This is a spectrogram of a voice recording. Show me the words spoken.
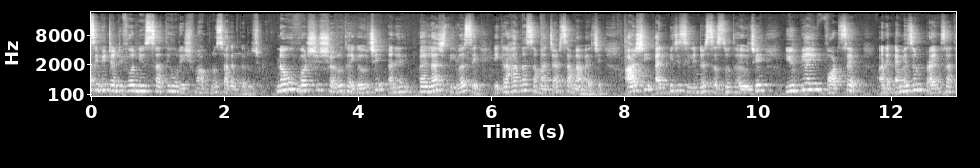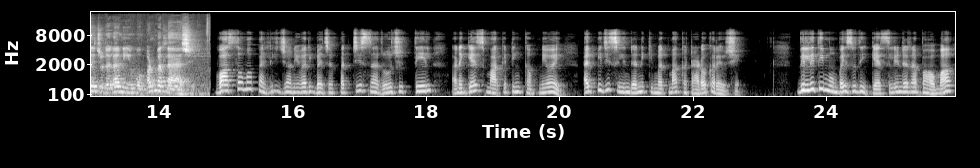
સીબી ટ્વેન્ટી ફોર ન્યૂઝ સાથે હું રેશમા આપનું સ્વાગત કરું છું. નવું વર્ષ શરૂ થઈ ગયું છે અને પહેલા જ દિવસે એક રાહતના સમાચાર સામે આવ્યા છે. આરસી એલપીજી સિલિન્ડર સસ્તું થયું છે. યુપીઆઈ, વોટ્સએપ અને એમેઝોન પ્રાઇમ સાથે જોડાયેલા નિયમો પણ બદલાયા છે. વાસ્તવમાં પહેલી જાન્યુઆરી બે હજાર પચીસના રોજ તેલ અને ગેસ માર્કેટિંગ કંપનીઓએ એલપીજી સિલિન્ડરની કિંમતમાં ઘટાડો કર્યો છે. દિલ્હીથી મુંબઈ સુધી ગેસ સિલિન્ડરના ભાવમાં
